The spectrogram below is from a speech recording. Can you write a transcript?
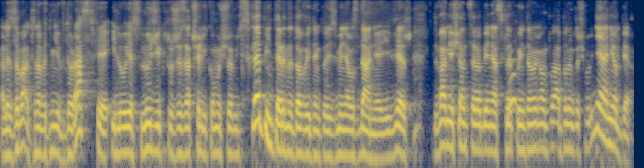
ale zobacz, to nawet nie w doradztwie, ilu jest ludzi, którzy zaczęli komuś robić sklep internetowy i ten ktoś zmieniał zdanie i wiesz, dwa miesiące robienia sklepu internetowego, a potem ktoś mówi, nie, ja nie odbieram.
